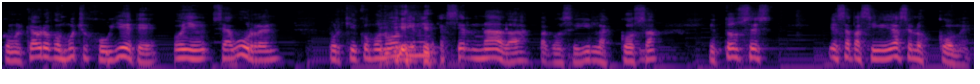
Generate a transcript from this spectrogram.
Como el cabro con muchos juguetes, oye, se aburren, porque como no tienen que hacer nada para conseguir las cosas, entonces esa pasividad se los come.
